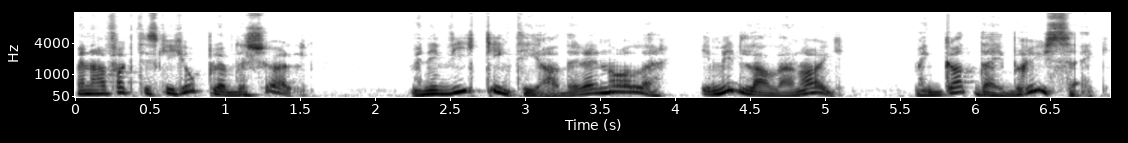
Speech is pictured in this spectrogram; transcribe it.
men har faktisk ikke opplevd det sjøl. Men i vikingtida hadde de nåler, i middelalderen òg, men gadd de bry seg?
